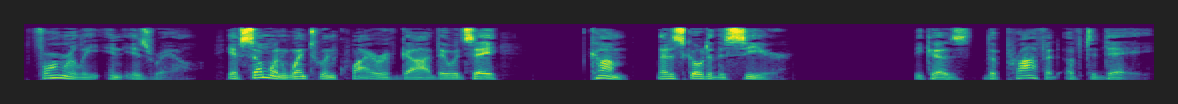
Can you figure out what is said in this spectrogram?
Formerly in israel if someone went to inquire of god they would say come let us go to the seer because the prophet of today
